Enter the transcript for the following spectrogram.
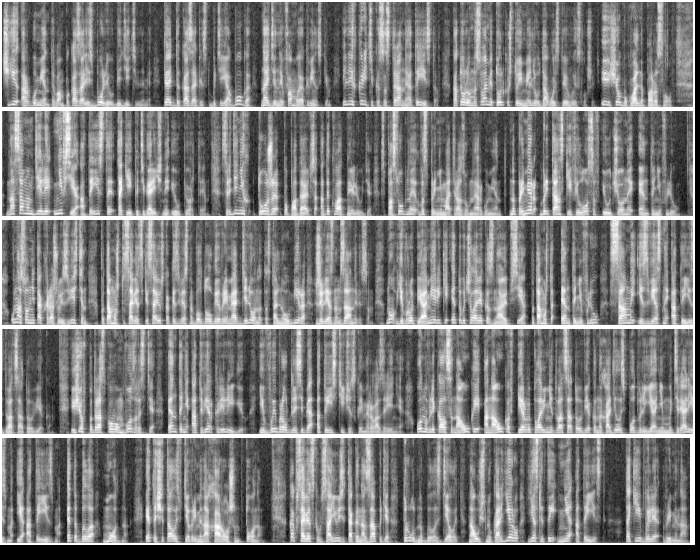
Чьи аргументы вам показались более убедительными? Пять доказательств бытия Бога, найденные Фомой Аквинским, или их критика со стороны атеистов, которую мы с вами только что имели удовольствие выслушать? И еще буквально пара слов. На самом деле не все атеисты такие категоричные и упертые. Среди них тоже попадаются адекватные люди, способные воспринимать разумный аргумент. Например, британский философ и ученый Энтони Флю. У нас он не так хорошо известен, потому что Советский Союз, как известно, был долгое время отделен от остального мира железным занавесом. Но в Европе и Америке этого человека знают все, потому что Энтони Флю – самый известный атеист 20 века. Еще в подростковом возрасте Энтони отверг религию и выбрал для себя атеистическое мировоззрение. Он увлекался наукой, а наука в первой половине 20 века находилась под влиянием материализма и атеизма. Это было модно. Это считалось в те времена хорошим тоном. Как в Советском Союзе, так и на Западе трудно было сделать научную карьеру, если ты не атеист. Такие были времена.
